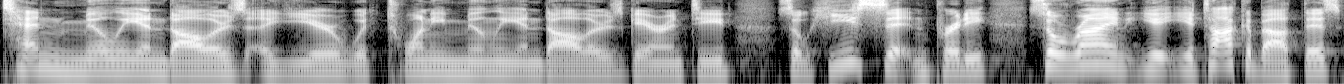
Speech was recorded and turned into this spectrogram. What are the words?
$10 million a year with $20 million guaranteed. So he's sitting pretty. So, Ryan, you, you talk about this.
